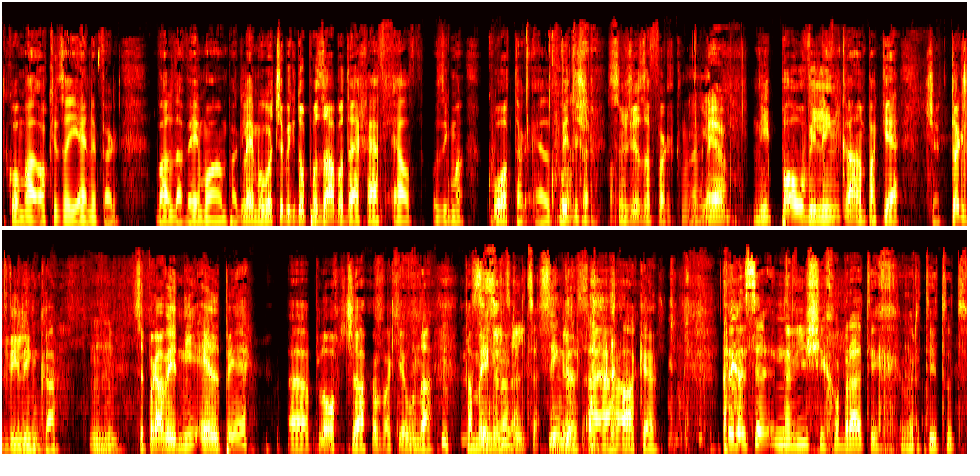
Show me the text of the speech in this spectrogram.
tako malo, ok, za Jennifer, valjda vemo, ampak gledaj, mogoče bi kdo pozabil, da je half elf, oziroma quarter elf. Quarter. Vidiš, sem že zafrknil. ne. ja. Ni pol vilinka, ampak je četrt vilinka. Mhm. Se pravi, ni LP. Uh, plošča, ampak je una, ta menjava. Singlica. Singlica, ja, okay. Torej se na višjih obratih vrti tudi.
